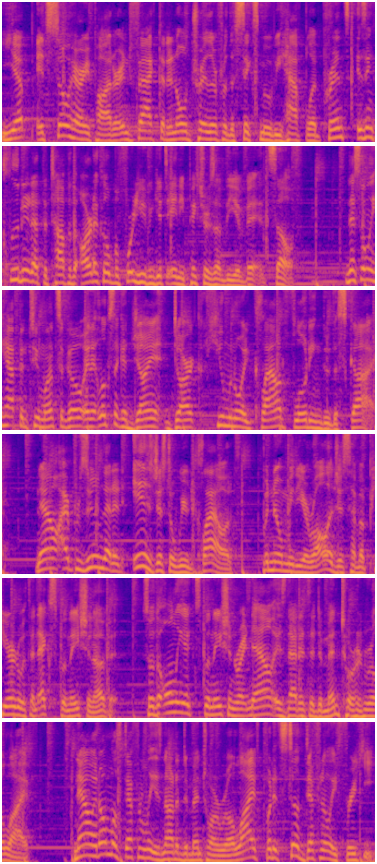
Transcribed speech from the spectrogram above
Yep, it's so Harry Potter, in fact, that an old trailer for the sixth movie Half Blood Prince is included at the top of the article before you even get to any pictures of the event itself. This only happened two months ago, and it looks like a giant, dark, humanoid cloud floating through the sky. Now, I presume that it is just a weird cloud, but no meteorologists have appeared with an explanation of it. So the only explanation right now is that it's a Dementor in real life. Now, it almost definitely is not a Dementor in real life, but it's still definitely freaky,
